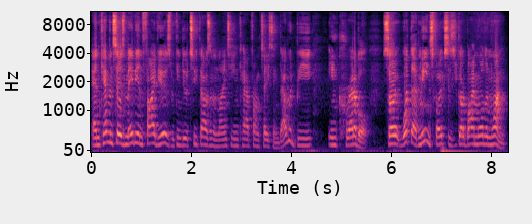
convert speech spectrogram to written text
and Kevin says maybe in five years we can do a 2019 Cab Franc tasting. That would be incredible. So what that means, folks, is you've got to buy more than one.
